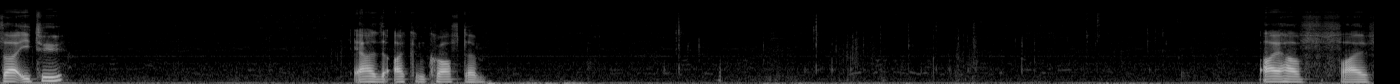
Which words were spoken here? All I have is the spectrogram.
32 yeah I can craft them. I have five.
